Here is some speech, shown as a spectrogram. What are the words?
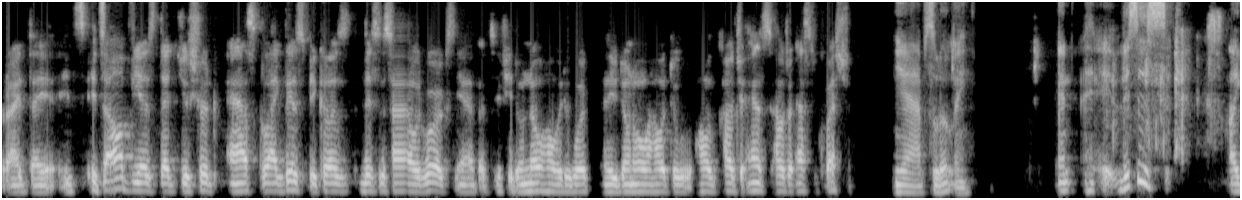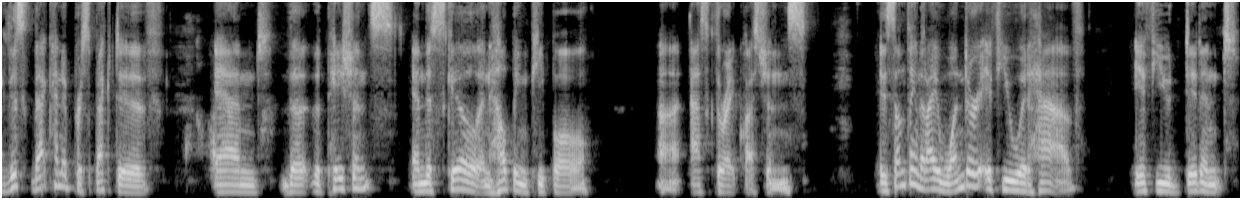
right? They, it's, it's obvious that you should ask like this because this is how it works. Yeah. But if you don't know how it works and you don't know how to, how, how to answer, how to ask the question. Yeah, absolutely. And eh, this is like this, that kind of perspective and the, the patience and the skill in helping people uh, ask the right questions is something that I wonder if you would have if you didn't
